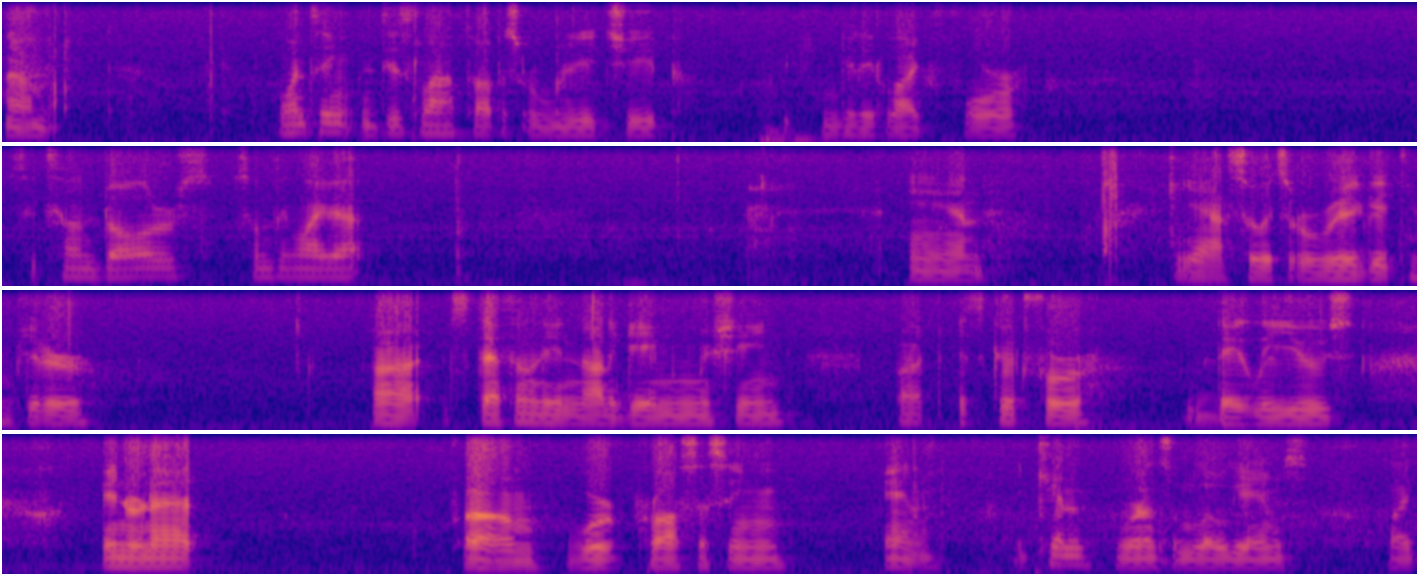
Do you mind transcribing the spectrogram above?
Um, one thing this laptop is really cheap. You can get it like for $600 something like that. And yeah so it's a really good computer. Uh, it's definitely not a gaming machine but it's good for daily use. Internet um, word processing and it can run some low games like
